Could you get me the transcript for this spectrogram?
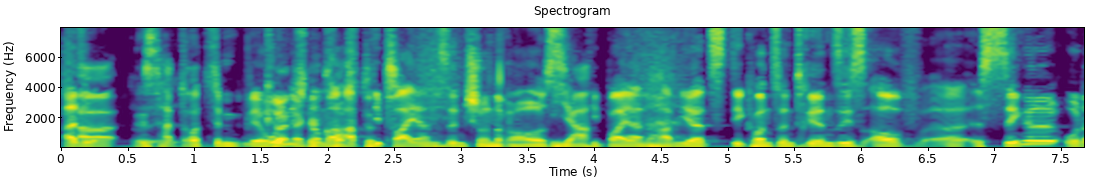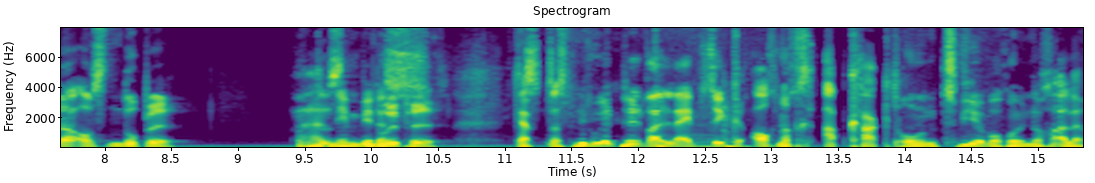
also, äh, es hat trotzdem Wir holen dich nochmal ab, die Bayern sind schon raus. Ja. Die Bayern haben jetzt, die konzentrieren sich auf äh, Single oder aufs Nuppel. Dann nehmen wir Nullpel. das das, das Nullpill, weil Leipzig auch noch abkackt und wir überholen noch alle.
